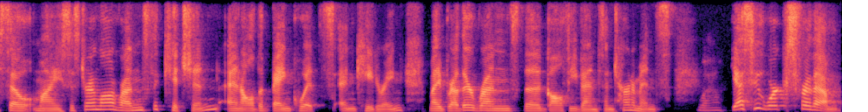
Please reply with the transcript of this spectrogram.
So my sister-in-law runs the kitchen and all the banquets and catering. My brother runs the golf events and tournaments. Wow. Guess who works for them?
